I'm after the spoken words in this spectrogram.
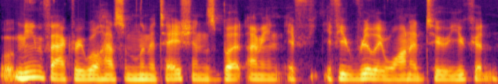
meme factory will have some limitations. But I mean, if if you really wanted to, you could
